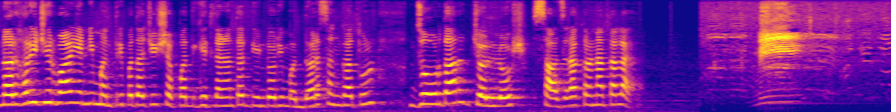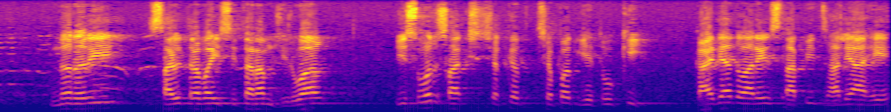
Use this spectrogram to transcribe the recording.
नरहरी झिरवाळ यांनी मंत्रिपदाची शपथ घेतल्यानंतर दिंडोरी मतदारसंघातून जोरदार जल्लोष साजरा करण्यात आला आहे मी नरहरी सावित्राबाई सीताराम झिरवाळ ईश्वर साक्ष शपथ शपथ घेतो की कायद्याद्वारे स्थापित झाले आहे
